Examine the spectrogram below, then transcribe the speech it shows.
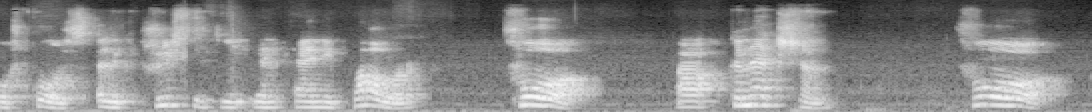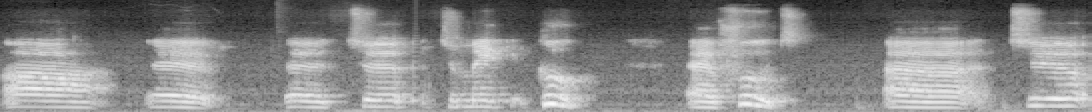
of course electricity and any power for uh, connection for uh, to to make cook food to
